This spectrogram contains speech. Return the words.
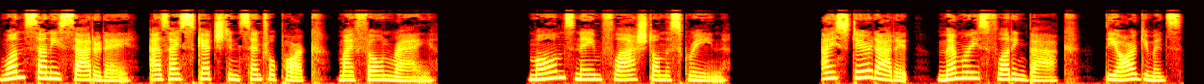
One sunny Saturday, as I sketched in Central Park, my phone rang. Mom's name flashed on the screen. I stared at it, memories flooding back, the arguments,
